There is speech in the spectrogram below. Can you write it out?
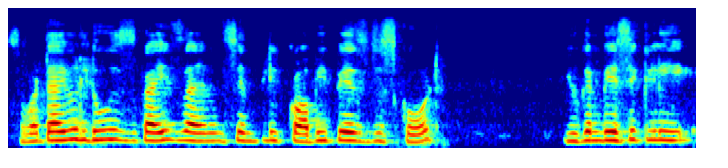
So what I will do is guys I will simply copy paste this code. You can basically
